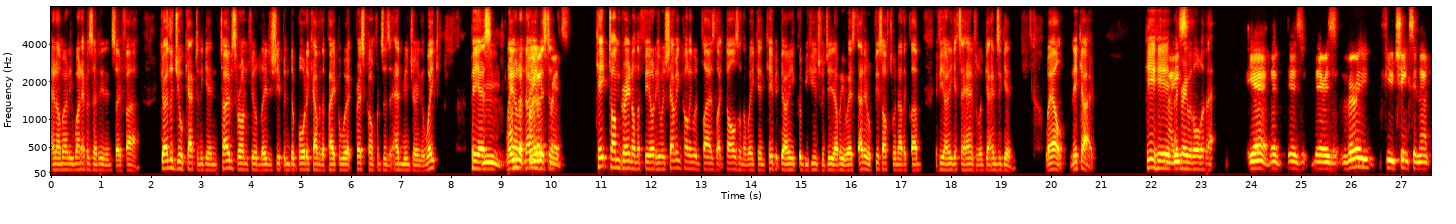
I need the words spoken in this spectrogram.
and I'm only one episode in and so far. Go the dual captain again. Tobes for on-field leadership and DeBoer to cover the paperwork, press conferences, admin during the week. P.S. Mm, Leon, I know photo listening. Keep Tom Green on the field. He was shoving Collingwood players like dolls on the weekend. Keep it going. He could be huge for GWS. That it'll piss off to another club if he only gets a handful of games again. Well, Nico, here, here, Mate, agree with all of that. Yeah, there, there's there is very few chinks in that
